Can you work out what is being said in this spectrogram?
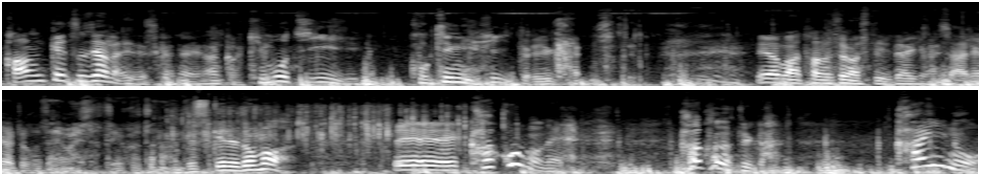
簡潔じゃないですかね。なんか気持ちいい、小気味いいという感じで。いや、まあ楽しませていただきました。ありがとうございましたということなんですけれども、えー、過去のね、過去のというか、回の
